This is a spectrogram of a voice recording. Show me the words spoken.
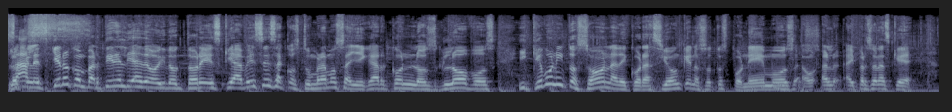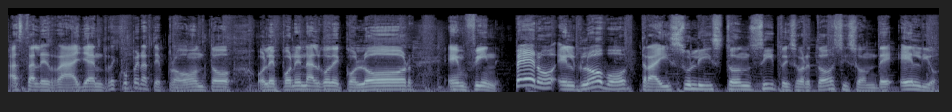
Lo que les quiero compartir el día de hoy, doctor, es que a veces acostumbramos a llegar con los globos y qué bonitos son la decoración que nosotros ponemos. Hay personas que hasta le rayan, recupérate pronto, o le ponen algo de color, en fin. Pero el globo trae su listoncito y sobre todo si son de helio.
